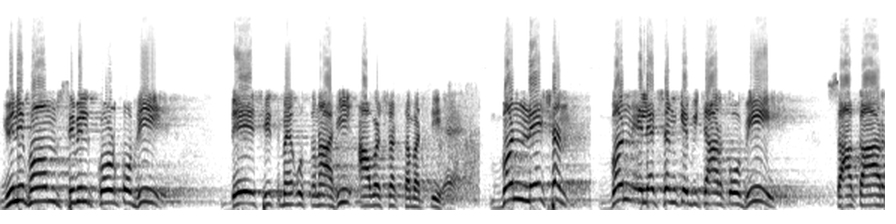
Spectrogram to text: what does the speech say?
यूनिफॉर्म सिविल कोड को भी देश हित में उतना ही आवश्यक समझती है वन नेशन वन इलेक्शन के विचार को भी साकार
